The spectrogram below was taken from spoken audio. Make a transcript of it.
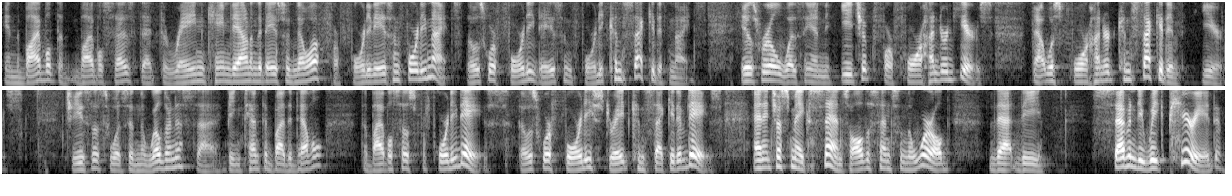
In the Bible, the Bible says that the rain came down in the days of Noah for 40 days and 40 nights. Those were 40 days and 40 consecutive nights. Israel was in Egypt for 400 years. That was 400 consecutive years. Jesus was in the wilderness uh, being tempted by the devil. The Bible says for 40 days. Those were 40 straight consecutive days. And it just makes sense, all the sense in the world, that the 70 week period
